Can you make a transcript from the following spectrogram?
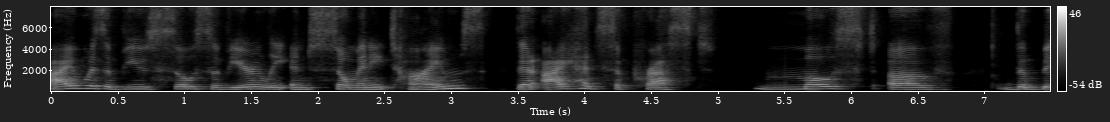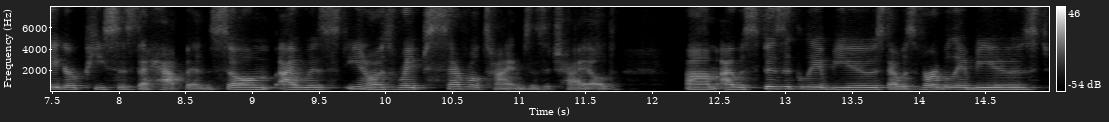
I was abused so severely and so many times that I had suppressed most of the bigger pieces that happened. So um, I was, you know, I was raped several times as a child. Um, I was physically abused. I was verbally abused.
